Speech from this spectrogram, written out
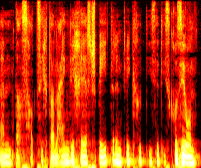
Ähm, das hat sich dann eigentlich erst später entwickelt, diese Diskussion.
